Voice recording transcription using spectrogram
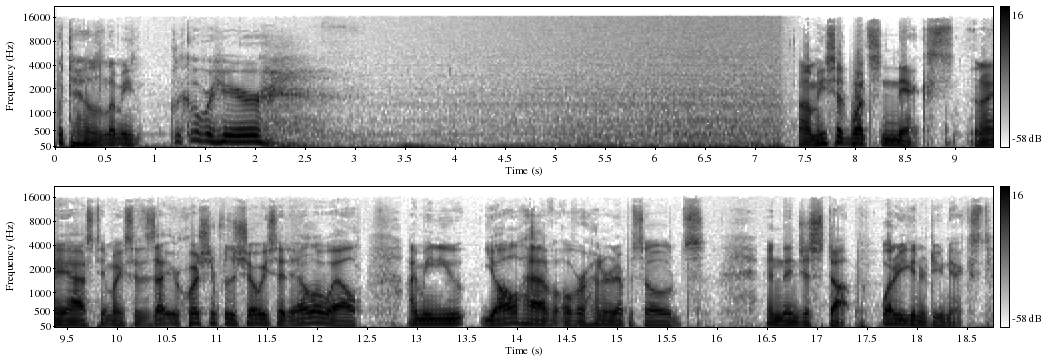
what the hell? Let me click over here. Um, he said, "What's next?" And I asked him. I said, "Is that your question for the show?" He said, "LOL." I mean, you y'all have over 100 episodes, and then just stop. What are you gonna do next?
